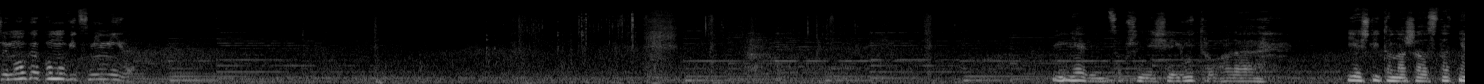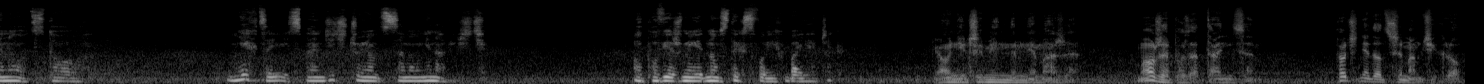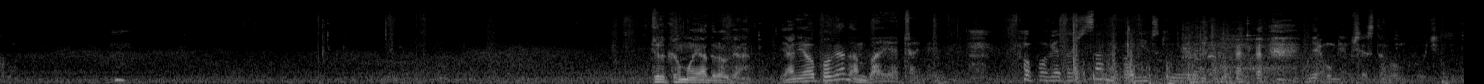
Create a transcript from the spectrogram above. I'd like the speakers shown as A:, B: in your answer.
A: Czy mogę pomówić z Mimirem? Nie wiem, co przyniesie jutro, ale jeśli to nasza ostatnia noc, to nie chcę jej spędzić, czując samą nienawiść. Opowiesz mi jedną z tych swoich bajeczek?
B: O niczym innym nie marzę. Może poza tańcem. Choć nie dotrzymam ci kroku. Tylko moja droga, ja nie opowiadam bajeczek.
A: Opowiadasz same Miro.
B: Nie umiem się z tobą kłócić.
